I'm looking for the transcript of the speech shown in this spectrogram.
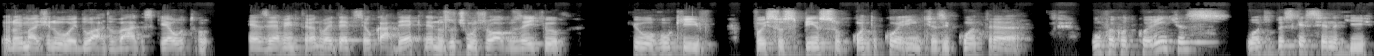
Eu não imagino o Eduardo Vargas, que é outro reserva entrando, mas deve ser o Kardec, né? Nos últimos jogos aí que o, que o Hulk foi suspenso contra o Corinthians e contra. Um foi contra o Corinthians, o outro estou esquecendo aqui.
